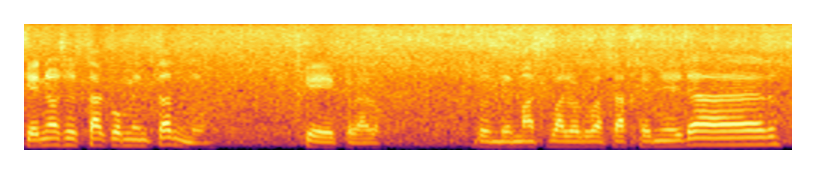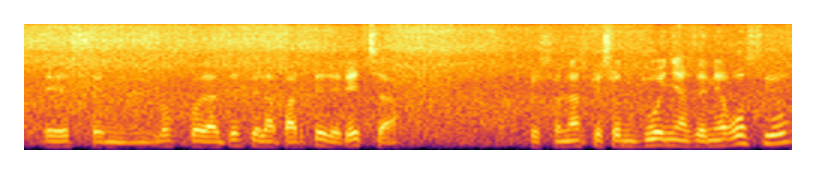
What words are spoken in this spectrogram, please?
¿Qué nos está comentando? Que claro, donde más valor vas a generar es en los cuadrantes de la parte derecha. Personas que son dueñas de negocios,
